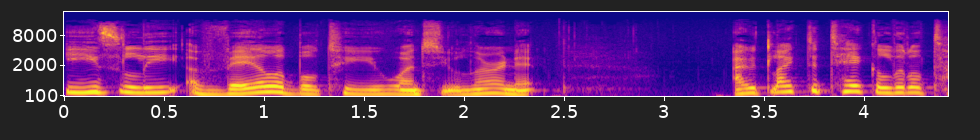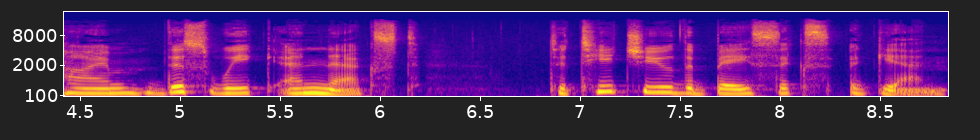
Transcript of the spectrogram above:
easily available to you once you learn it, I would like to take a little time this week and next to teach you the basics again.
